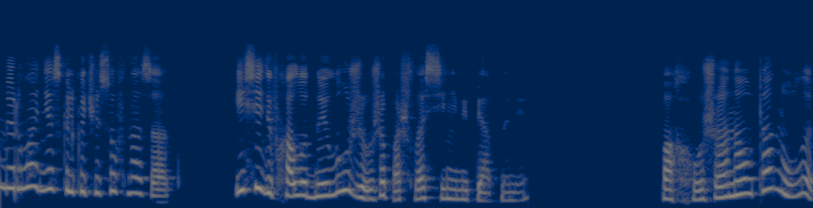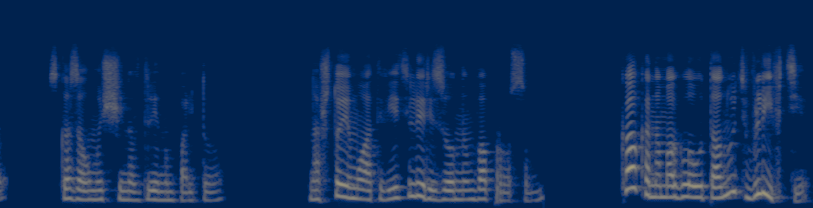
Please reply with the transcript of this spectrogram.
умерла несколько часов назад и, сидя в холодной луже, уже пошла синими пятнами. Похоже, она утонула, сказал мужчина в длинном пальто. На что ему ответили резонным вопросом. Как она могла утонуть в лифте?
